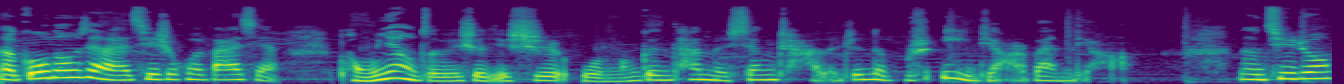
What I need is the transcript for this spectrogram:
那沟通下来，其实会发现，同样作为设计师，我们跟他们相差的真的不是一点儿半点儿。那其中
